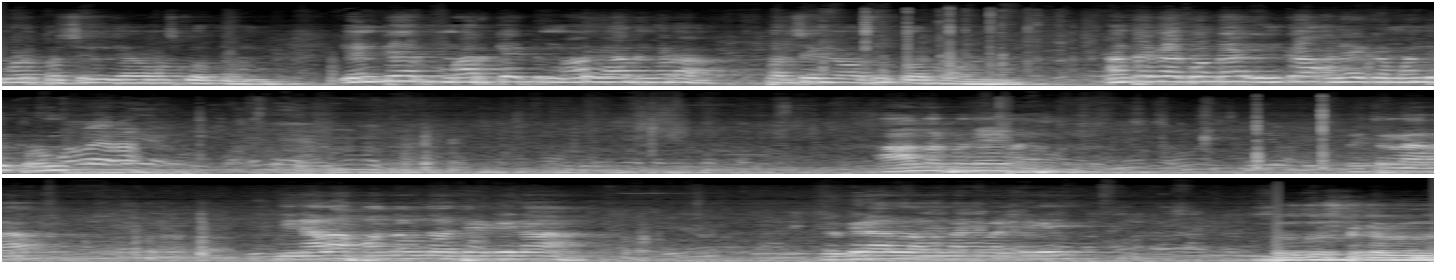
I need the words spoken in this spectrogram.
కూడా పరిశీలన చేయవలసి కోరుతాము ఎన్టీఆర్ మార్కెట్ మా- వారిని కూడా పరిశీలన చేయవలసిన కోరుతా ఉన్నాం అంతేకాకుండా ఇంకా అనేక మంది ప్రముఖ ఆంధ్రప్రదేశ్ మిత్రులారా ఈ నెల పంతొమ్మిదవ తేదీన దుగ్గిరాల్లో ఉన్నటువంటి దురదృష్టకరమైన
